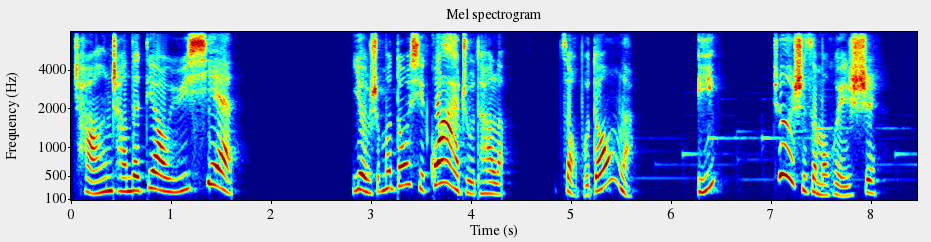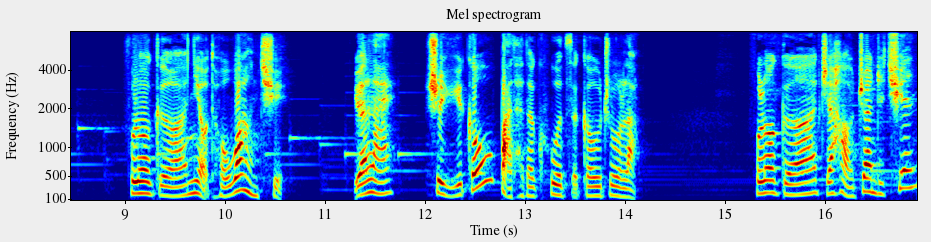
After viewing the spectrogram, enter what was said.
长长的钓鱼线，有什么东西挂住它了，走不动了。咦，这是怎么回事？弗洛格扭头望去。原来是鱼钩把他的裤子勾住了，弗洛格只好转着圈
